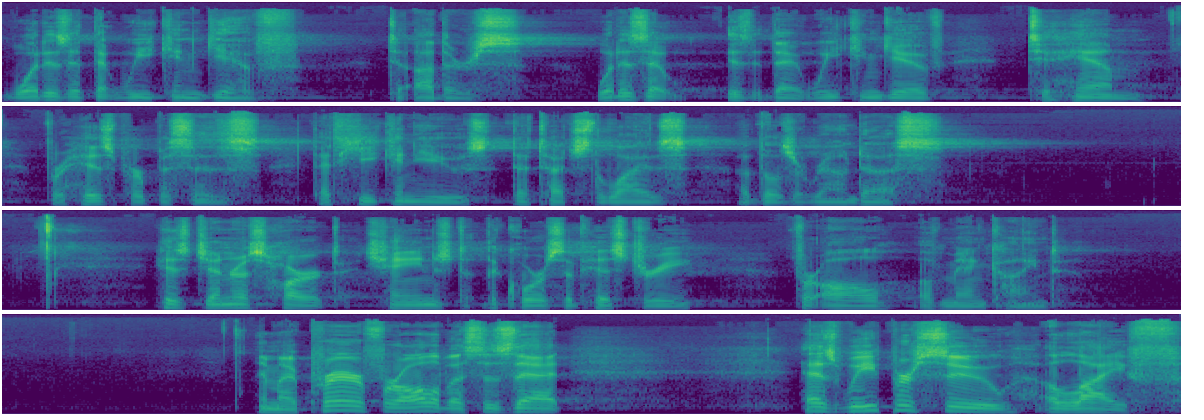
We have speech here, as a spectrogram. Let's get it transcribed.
what is it that we can give to others? What is it, is it that we can give to Him for His purposes that He can use to touch the lives of those around us? His generous heart changed the course of history for all of mankind. And my prayer for all of us is that as we pursue a life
